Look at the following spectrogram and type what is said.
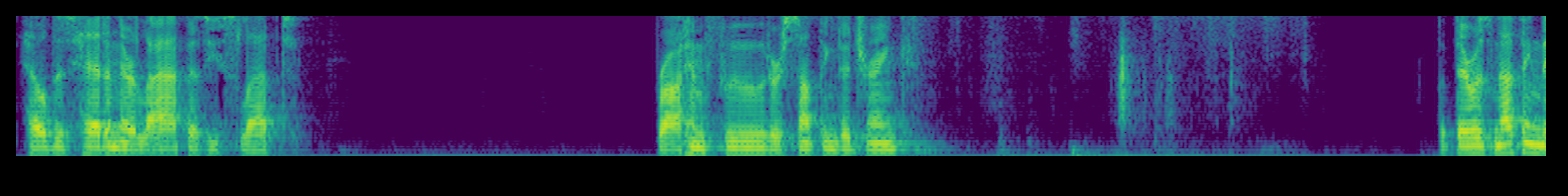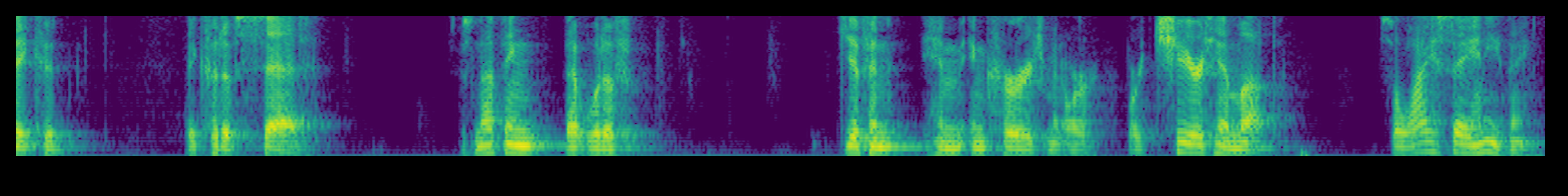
held his head in their lap as he slept, brought him food or something to drink. But there was nothing they could, they could have said. There's nothing that would have given him encouragement or, or cheered him up. So why say anything?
